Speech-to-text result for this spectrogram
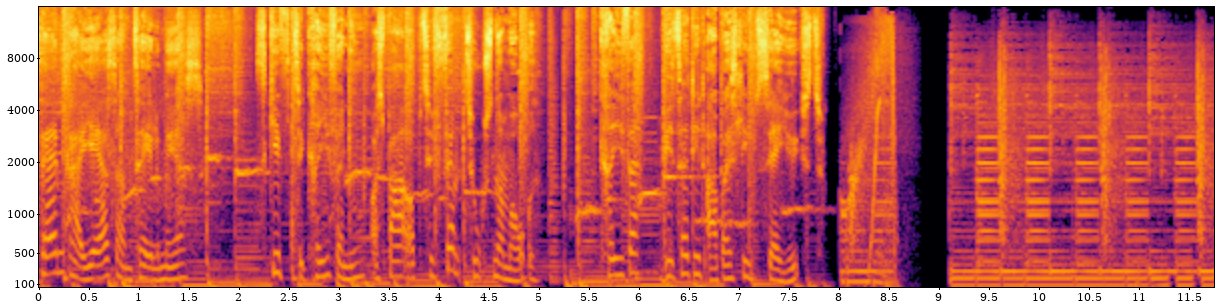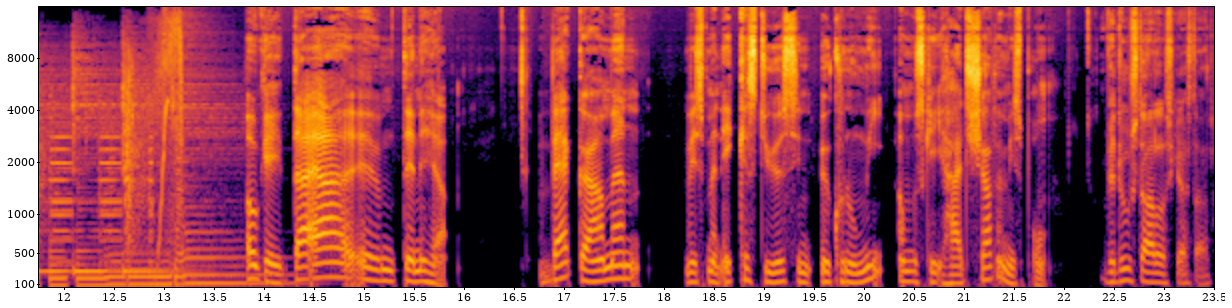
Tag en karrieresamtale med os. Skift til KRIFA nu og spar op til 5.000 om året. KRIFA, vi tager dit arbejdsliv seriøst. Okay, der er øh, denne her. Hvad gør man, hvis man ikke kan styre sin økonomi og måske har et shoppemisbrug? Vil du starte, eller skal jeg starte?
